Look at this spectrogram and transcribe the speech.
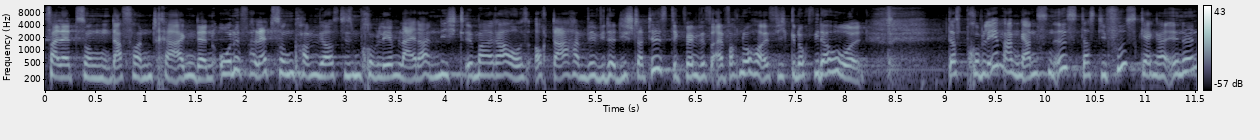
Verletzungen davontragen, denn ohne Verletzungen kommen wir aus diesem Problem leider nicht immer raus. Auch da haben wir wieder die Statistik, wenn wir es einfach nur häufig genug wiederholen. Das Problem am Ganzen ist, dass die FußgängerInnen,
